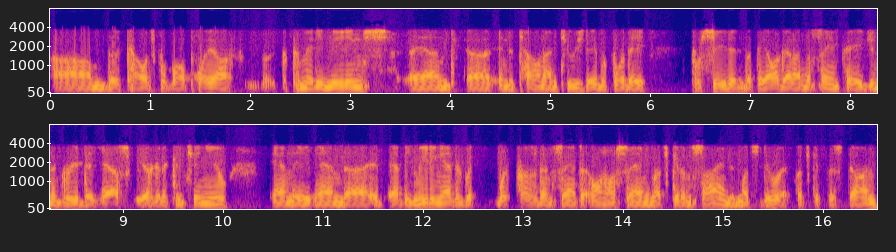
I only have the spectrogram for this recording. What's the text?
um, the college football playoff committee meetings and uh, into town on Tuesday before they proceeded. But they all got on the same page and agreed that yes, we are going to continue. And they and uh, at the meeting ended with with President Santa Ono saying, "Let's get them signed and let's do it. Let's get this done."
